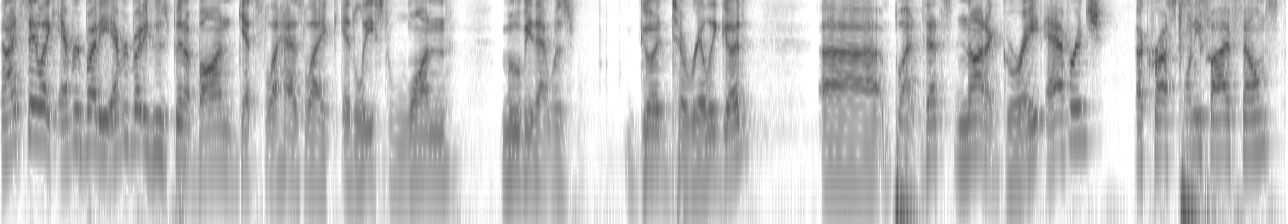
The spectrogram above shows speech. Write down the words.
and I'd say like everybody everybody who's been a Bond gets has like at least one movie that was good to really good. Uh, but that's not a great average across 25 films.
